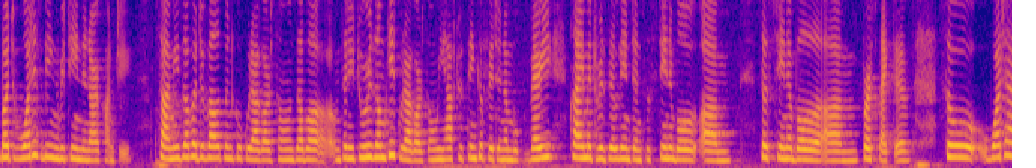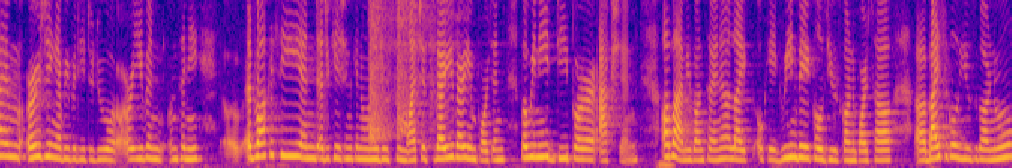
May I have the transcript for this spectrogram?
But what is being retained in our country? So हामी जब डेभलपमेन्टको कुरा गर्छौँ जब हुन्छ नि टुरिज्मकै कुरा गर्छौँ वी हेभ टु थिङ्क अफ इट इन अ भेरी क्लाइमेट रिजिलियन्ट एन्ड सस्टेनेबल sustainable um, perspective. So what I'm urging everybody to do, or even unsani, advocacy and education can only do so much. It's very, very important, but we need deeper action. अब हामी भन्छौँ होइन like okay green vehicles use गर्नुपर्छ बाइसाइकल युज गर्नु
